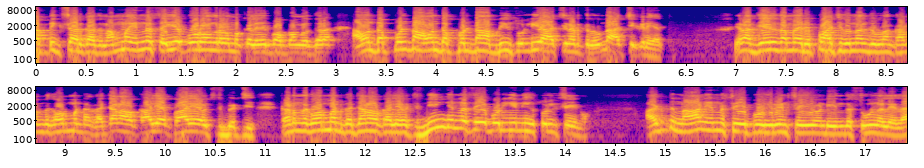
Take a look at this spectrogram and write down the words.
ஆப்டிக்ஸா இருக்காது. நம்ம என்ன செய்ய போறோங்கிற மக்கள் எதிர்பார்ப்பாங்களே தவிர அவன் தப்பு பண்ணிட்டான் அவன் தப்பு பண்ணிட்டான் அப்படின்னு சொல்லி ஆட்சி நடத்துறது வந்து ஆட்சி கிடையாது. ஏன்னா ஜெயலலிதா அம்மையார் எப்ப ஆட்சிக்கு வந்தாலும் சொல்லலாம் கடந்த கவர்மெண்ட் கஜானாவை காலியா காலியா வச்சுட்டு போயிடுச்சு. கடந்த கவர்மெண்ட் கஜானாவை காலியா வச்சு. நீங்க என்ன செய்ய போறீங்க நீங்க சொல்லி செய்யணும். அடுத்து நான் என்ன செய்ய போகிறேன்? செய்ய வேண்டிய இந்த சூழ்நிலையில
